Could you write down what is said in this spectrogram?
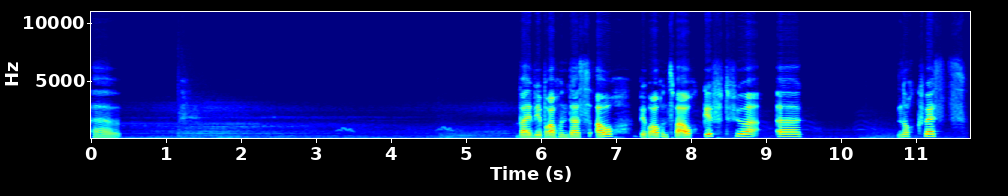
Äh, weil wir brauchen das auch. Wir brauchen zwar auch Gift für äh, noch Quests,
